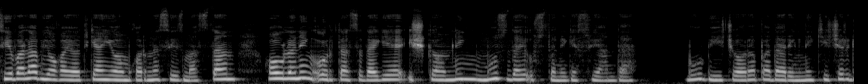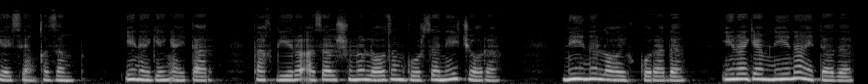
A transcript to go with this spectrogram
sevalab yog'ayotgan yomg'irni sezmasdan hovlining o'rtasidagi ishkomning muzday ustuniga suyandi. Bu bechora padaringni kechirgaysan qizim enagang aytar. Taqdiri azal shuni lozim ko'rsa nechora neni loyiq ko'radi? Enagam neni aytadi?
